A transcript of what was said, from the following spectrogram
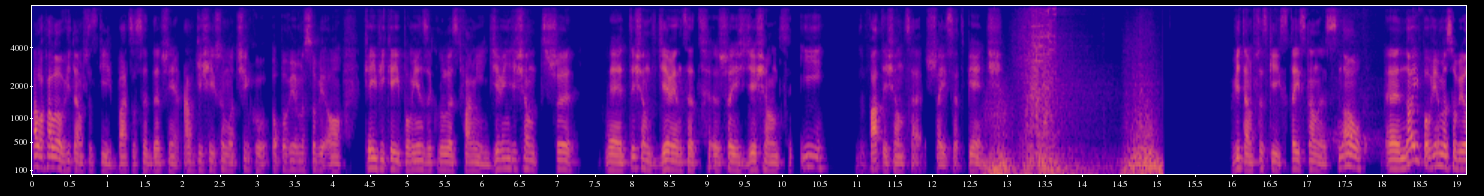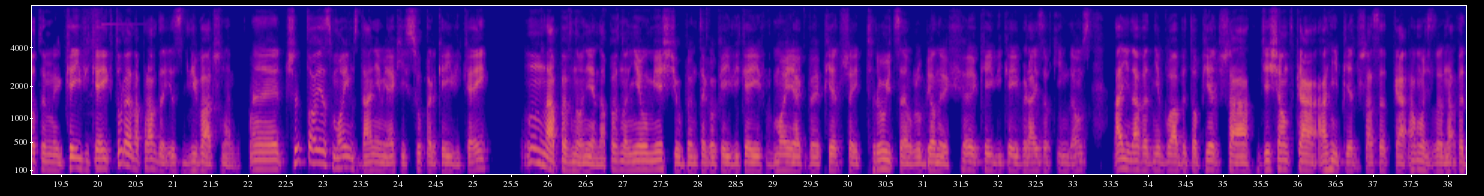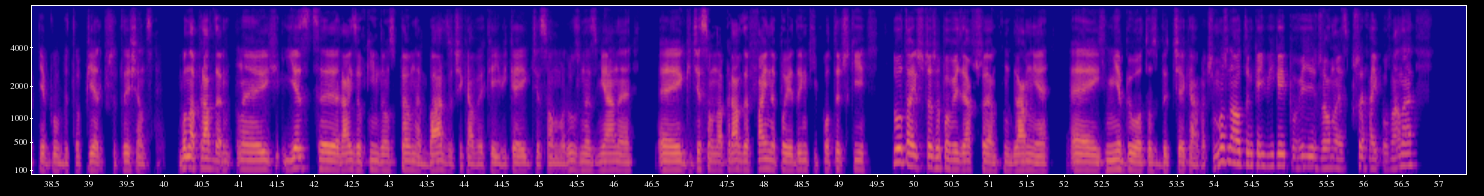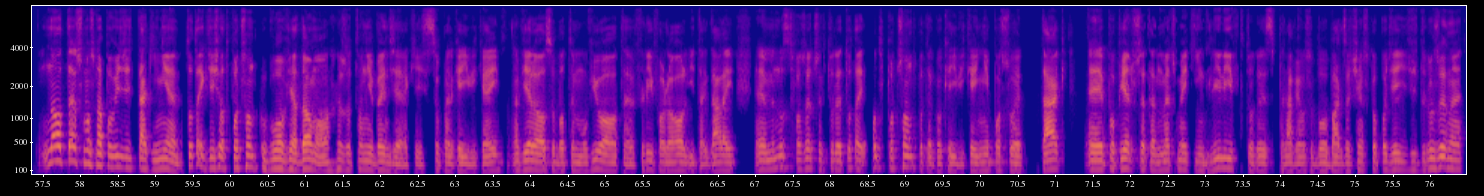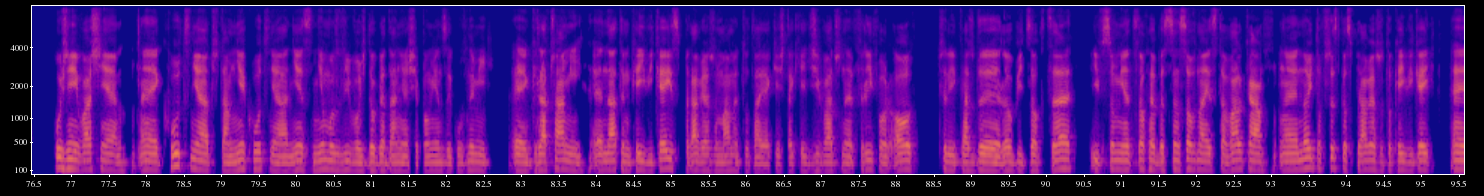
Halo, halo, witam wszystkich bardzo serdecznie, a w dzisiejszym odcinku opowiemy sobie o KVK pomiędzy królestwami 93, e, 1960 i 2605. Witam wszystkich z tej strony Snow. E, No i powiemy sobie o tym KVK, które naprawdę jest dziwaczne. E, Czy to jest moim zdaniem jakiś super KVK? Na pewno nie. Na pewno nie umieściłbym tego KVK w mojej jakby pierwszej trójce ulubionych e, KVK w Rise of Kingdoms, ani nawet nie byłaby to pierwsza dziesiątka, ani pierwsza setka, a może nawet nie byłby to pierwszy tysiąc. Bo naprawdę e, jest e, Rise of Kingdoms pełne bardzo ciekawych KVK, gdzie są różne zmiany, e, gdzie są naprawdę fajne pojedynki, potyczki. Tutaj szczerze powiedziawszy, dla mnie nie było to zbyt ciekawe. Czy można o tym KVK powiedzieć, że ono jest przehypowane? No, też można powiedzieć tak i nie. Tutaj gdzieś od początku było wiadomo, że to nie będzie jakieś super KVK. Wiele osób o tym mówiło, te free for all i tak dalej. E, Mnóstwo rzeczy, które tutaj od początku tego KVK nie poszły tak. E, Po pierwsze, ten matchmaking Lilith, który sprawiał, że było bardzo ciężko podzielić drużyny. Później właśnie e, kłótnia, czy tam nie kłótnia, nie jest niemożliwość dogadania się pomiędzy głównymi e, graczami e, na tym KVK sprawia, że mamy tutaj jakieś takie dziwaczne free for all, czyli każdy robi co chce i w sumie trochę bezsensowna jest ta walka. No i to wszystko sprawia, że to KVK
